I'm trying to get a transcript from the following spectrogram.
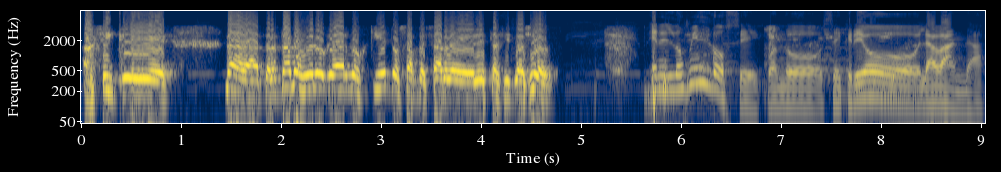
así que nada, tratamos de no quedarnos quietos a pesar de, esta situación. En el 2012, cuando se creó la banda,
